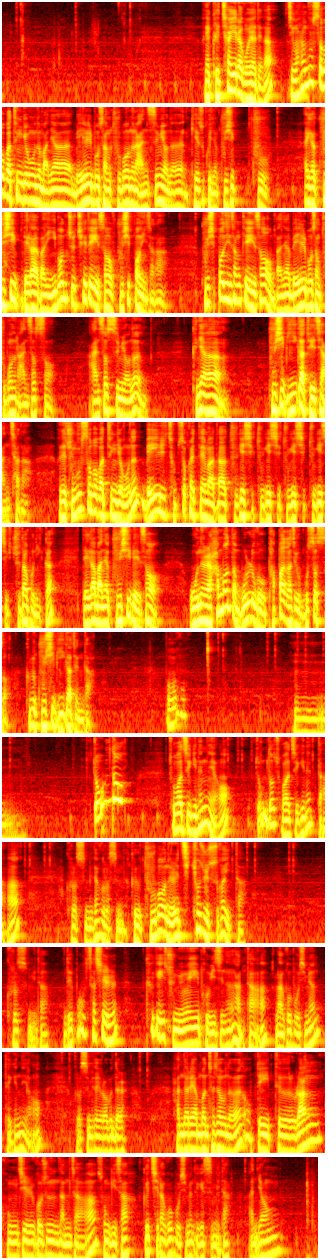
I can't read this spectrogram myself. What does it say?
그냥 그 차이라고 해야 되나? 지금 한국 서버 같은 경우는 만약 메일 보상 두 번을 안 쓰면은 계속 그냥 99 그러니까 90 내가 만약 이번 주 최대에서 90번이잖아. 90번인 상태에서 만약 메일 보상 두 번을 안 썼어. 안 썼으면은 그냥 92가 되지 않잖아. 근데 중국 서버 같은 경우는 매일 접속할 때마다 두 개씩 두 개씩 두 개씩 두 개씩 주다 보니까 내가 만약 90에서 오늘 한 번도 모르고 바빠가지고 못 썼어. 그러면 92가 된다. 뭐, 음, 조금 더 좋아지긴 했네요. 좀 더 좋아지긴 했다. 그렇습니다. 그렇습니다. 그 두 번을 지켜줄 수가 있다. 그렇습니다. 근데 뭐 사실 크게 중요해 보이지는 않다라고 보시면 되겠네요. 그렇습니다. 여러분들 한 달에 한 번 찾아오는 업데이트랑 공지 읽어주는 남자 송기사 끝이라고 보시면 되겠습니다. 안녕.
